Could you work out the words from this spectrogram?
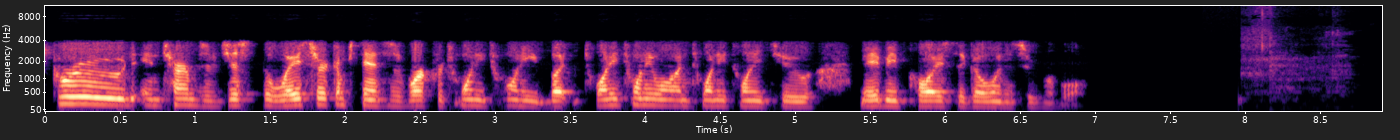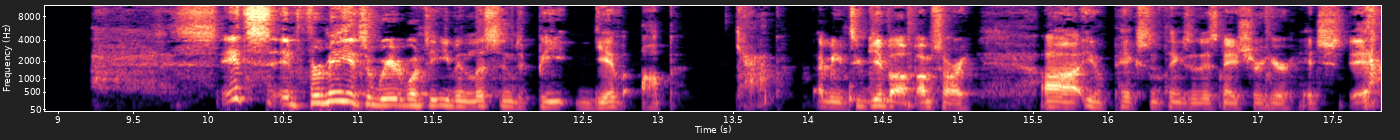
screwed in terms of just the way circumstances work for 2020, but 2021, 2022 may be poised to go win a Super Bowl. It's for me, it's a weird one to even listen to Pete give up cap. I mean, to give up. I'm sorry, uh, you know, picks and things of this nature here. It's yeah,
